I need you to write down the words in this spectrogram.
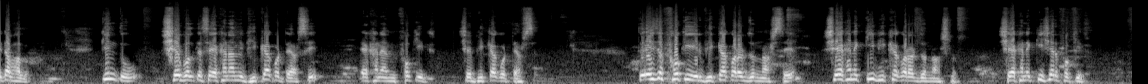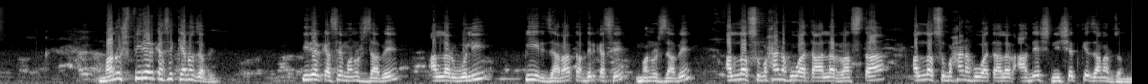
এটা ভালো। কিন্তু সে বলতেছে এখানে আমি ভিক্ষা করতে আসছি এখানে আমি ফকির সে ভিক্ষা করতে আসছে। তো এই যে ফকির ভিক্ষা করার জন্য আসছে, সে এখানে কি ভিক্ষা করার জন্য আসলো? সে এখানে কিসের ফকির? মানুষ পীরের কাছে কেন যাবে? পীরের কাছে মানুষ যাবে, আল্লাহর ওলি, পীর যারা, তাদের কাছে মানুষ যাবে। আল্লাহ সুবহান হুয়া তাআলার রাস্তা, আল্লাহ সুবহান হুয়া তাআলার আদেশ, নিষেধকে জানার জন্য।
